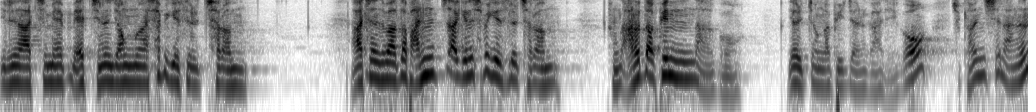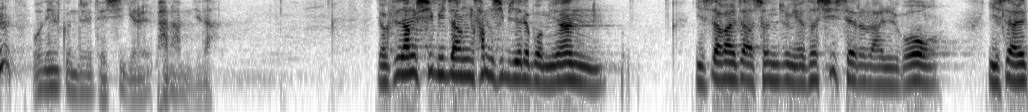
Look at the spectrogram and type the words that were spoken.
이른 아침에 맺히는 영롱한 새벽 이슬처럼 아침마다 반짝이는 새벽 이슬처럼 아름답게 빛나고 열정과 비전을 가지고 주 견신하는 모든 일꾼들이 되시기를 바랍니다. 역사장 12장 32절에 보면 이사갈 자손 중에서 시세를 알고 이스라엘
